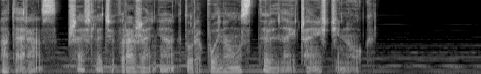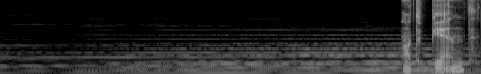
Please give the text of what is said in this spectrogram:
A teraz prześleć wrażenia, które płyną z tylnej części nóg. od pięt,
